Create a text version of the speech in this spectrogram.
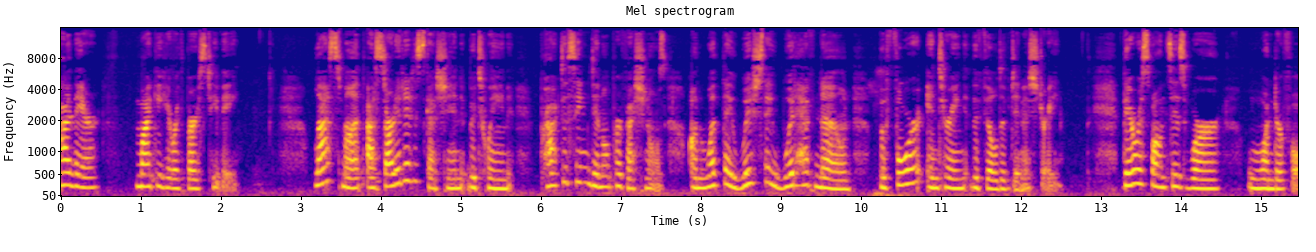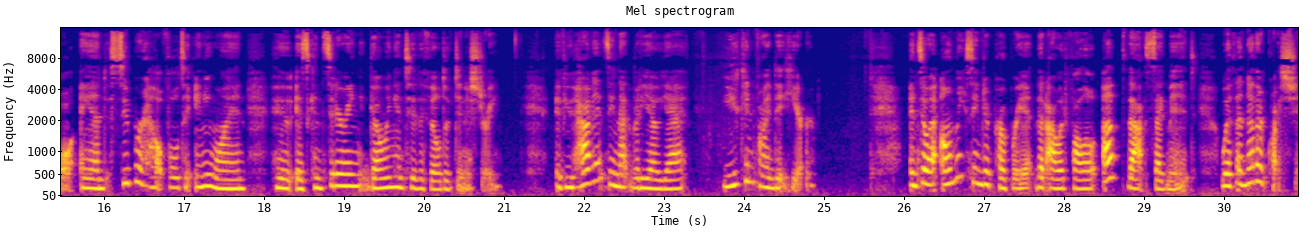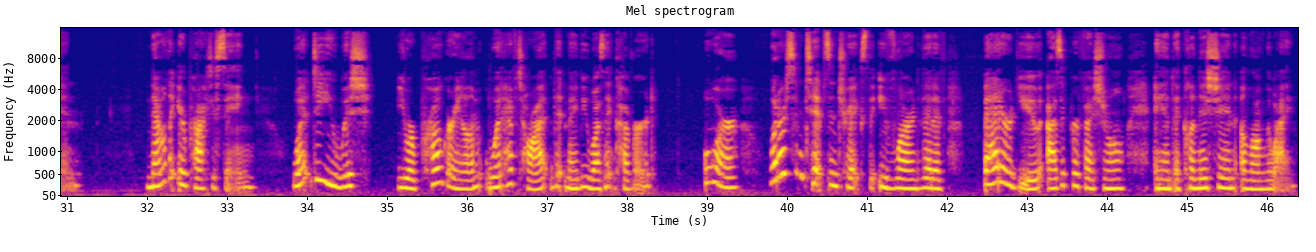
Hi there, Mikey here with Burst TV. Last month, I started a discussion between practicing dental professionals on what they wish they would have known before entering the field of dentistry. Their responses were wonderful and super helpful to anyone who is considering going into the field of dentistry. If you haven't seen that video yet, you can find it here. And so it only seemed appropriate that I would follow up that segment with another question. Now that you're practicing, what do you wish your program would have taught that maybe wasn't covered? Or what are some tips and tricks that you've learned that have bettered you as a professional and a clinician along the way?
